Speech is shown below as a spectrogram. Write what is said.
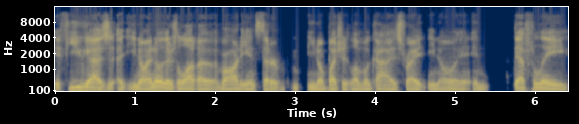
if you guys uh, you know i know there's a lot of audience that are you know budget level guys right? You know and, definitely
